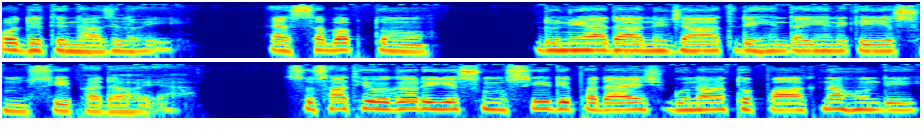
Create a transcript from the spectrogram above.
ਉਹਦੇ ਤੇ ਨਾਜ਼ਿਲ ਹੋਈ। ਇਸ ਸਬਬ ਤੋਂ ਦੁਨੀਆ ਦਾ ਨਜਾਤ ਦੇਹਿੰਦਾ ਯਾਨੀ ਕਿ ਯਿਸੂ ਮਸੀਹ ਪੈਦਾ ਹੋਇਆ। ਸੋ ਸਾਥੀਓ, ਅਗਰ ਯਿਸੂ ਮਸੀਹ ਦੀ ਪਦਾਇਸ਼ ਗੁਨਾਹ ਤੋਂ ਪਾਕ ਨਾ ਹੁੰਦੀ,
